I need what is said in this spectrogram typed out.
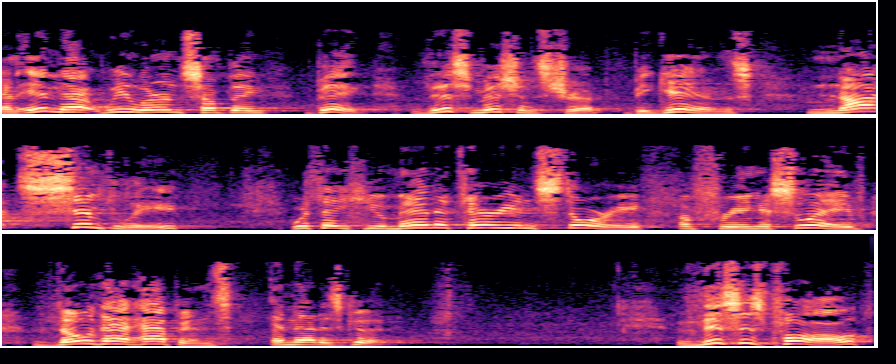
And in that we learn something big. This missions trip begins not simply with a humanitarian story of freeing a slave, though that happens and that is good. This is Paul,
